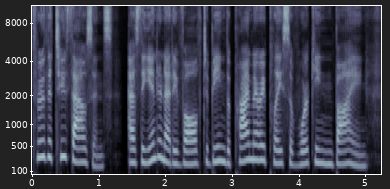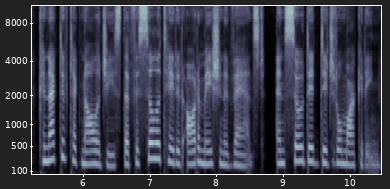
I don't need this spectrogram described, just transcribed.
Through the 2000s, as the internet evolved to being the primary place of working and buying, connective technologies that facilitated automation advanced, and so did digital marketing.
